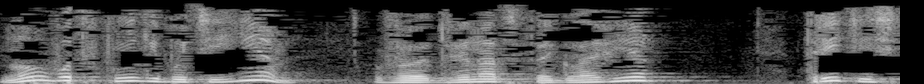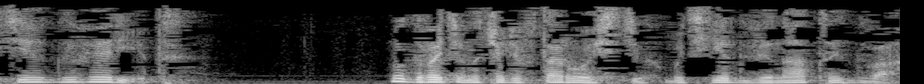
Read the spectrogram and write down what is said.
Но вот в книге «Бытие» в 12 главе третий стих говорит. Ну, давайте вначале второй стих, Бытие 12.2.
